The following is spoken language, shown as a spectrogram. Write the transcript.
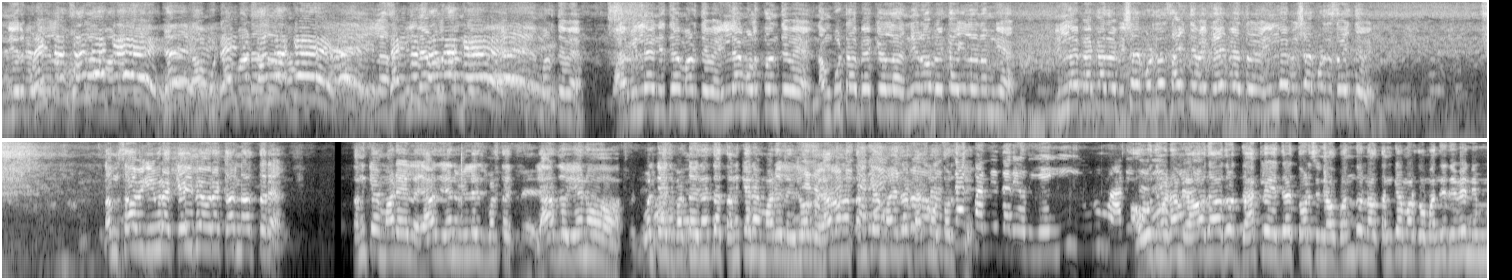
ನೀರು. ಮಾಡ್ತೇವೆ ನಾವ್ ಇಲ್ಲೇ ನಿದ್ದೆ ಮಾಡ್ತೇವೆ. ಇಲ್ಲೇ ಮಲ್ಕೊಂತೇವೆ. ನಮ್ ಊಟ ಬೇಕಿಲ್ಲ ನೀರು ಬೇಕಾಗಿಲ್ಲ ನಮ್ಗೆ? ಇಲ್ಲೇ ಬೇಕಾದ್ರೆ ವಿಷ ಕುಡಿದ್ರೆ ಸಾಯ್ತೇವೆ ಕೈ ಬಿ ಹತ್ರ. ಇಲ್ಲೇ ವಿಷ ಕುಡಿದ್ರೆ ಸಾಯ್ತೇವೆ. ನಮ್ ಸಾವಿಗೆ ಇವರೇ ಕೈ ಬಿ ಅವರೇ ಕಾರಣ ಆಗ್ತಾರೆ ತನಿಖೆ ಮಾಡೇ ಇಲ್ಲ. ಯಾವ್ದು ಏನು ವಿಲೇಜ್ ಬರ್ತಾ ಯಾವ್ದು ಏನು ವೋಲ್ಟೇಜ್ ಬರ್ತಾ ಇದೆ ಅಂತ ತನಿಖೆನೆ ಮಾಡಿಲ್ಲ. ಇದುವರೆಗೂ ಯಾವ್ದಾದ್ರು ತನಿಖೆ ಮಾಡಿದ್ರೆ ದಾಖಲೆ ತೋರಿಸಿ ಹೌದು ಮೇಡಮ್ ಯಾವ್ದಾದ್ರು ದಾಖಲೆ ಇದ್ರೆ ತೋರಿಸಿ ನಾವು ಬಂದು ನಾವು ತನಿಖೆ ಮಾಡ್ಕೊಂಡ್ ಬಂದಿದೀವಿ ನಿಮ್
